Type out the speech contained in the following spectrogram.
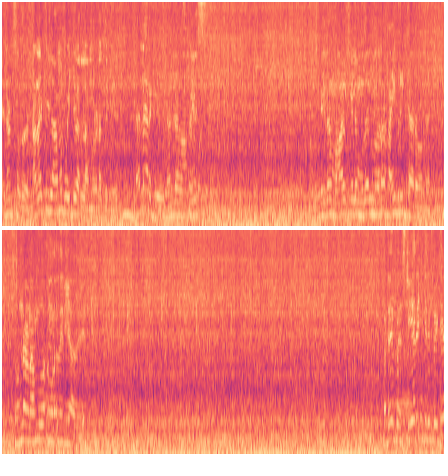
என்னன்னு சொல்கிறது கலப்பு இல்லாமல் போயிட்டு வரலாம் ஒரு இடத்துக்கு. நல்லா இருக்கு நல்ல Space. இதுதான் வாழ்க்கையில் முதல் முதலாக ஹைபிரிட் கார் வாங்க. சொன்னால் நம்புவாங்களோ தெரியாது. பட் இப்போ ஸ்டியரிங் திருப்பிக்கு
